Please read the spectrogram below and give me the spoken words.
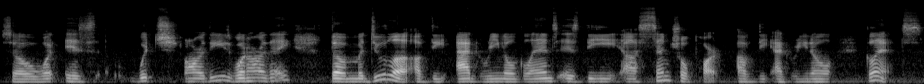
So what is, which are these? What are they? The medulla of the adrenal glands is the uh, central part of the adrenal glands.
